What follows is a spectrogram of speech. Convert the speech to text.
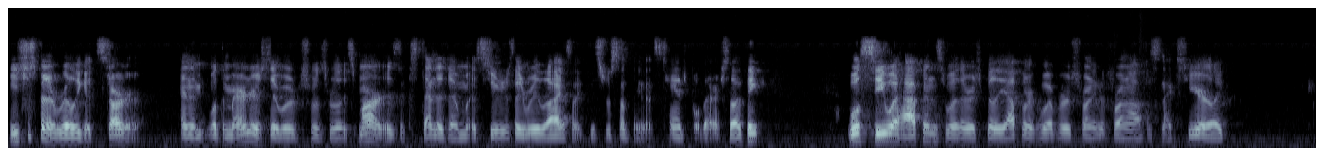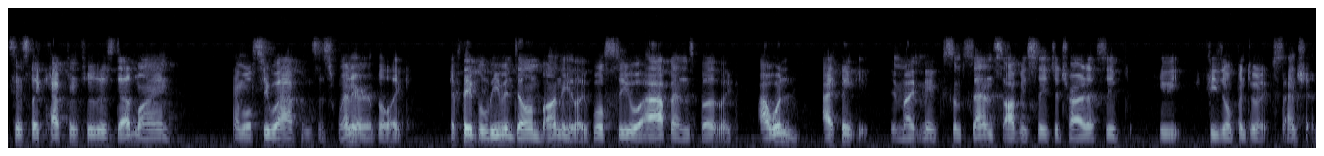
he's just been a really good starter. And then what the Mariners did, which was really smart, is extended him as soon as they realized like this was something that's tangible there. So I think we'll see what happens, whether it's Billy Eppler or whoever is running the front office next year. Like since they kept him through this deadline, and we'll see what happens this winter. But like if they believe in Dylan Bundy, like we'll see what happens. But like I wouldn't I think it might make some sense, obviously, to try to see if, he, if he's open to an extension.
